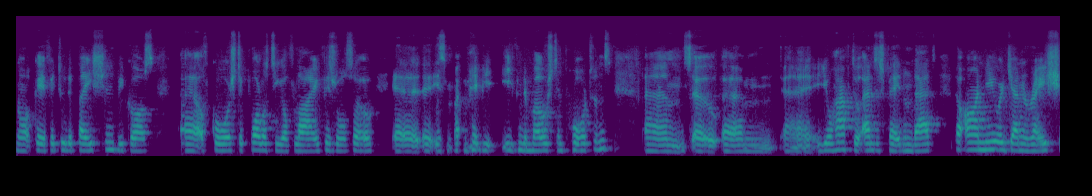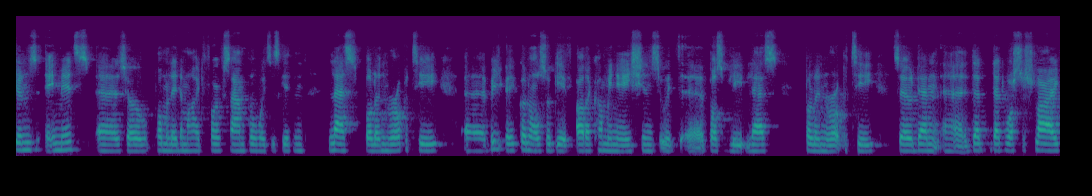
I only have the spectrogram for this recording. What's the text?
not give it to the patient because, uh, of course, the quality of life is also uh, is maybe even the most important. Um, so um, uh, you have to anticipate on that. There are newer generations in IMiDs, so pomalidomide, for example, which is given less polyneuropathy, but it can also give other combinations with possibly less polyneuropathy. So then uh, that, that was the slide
